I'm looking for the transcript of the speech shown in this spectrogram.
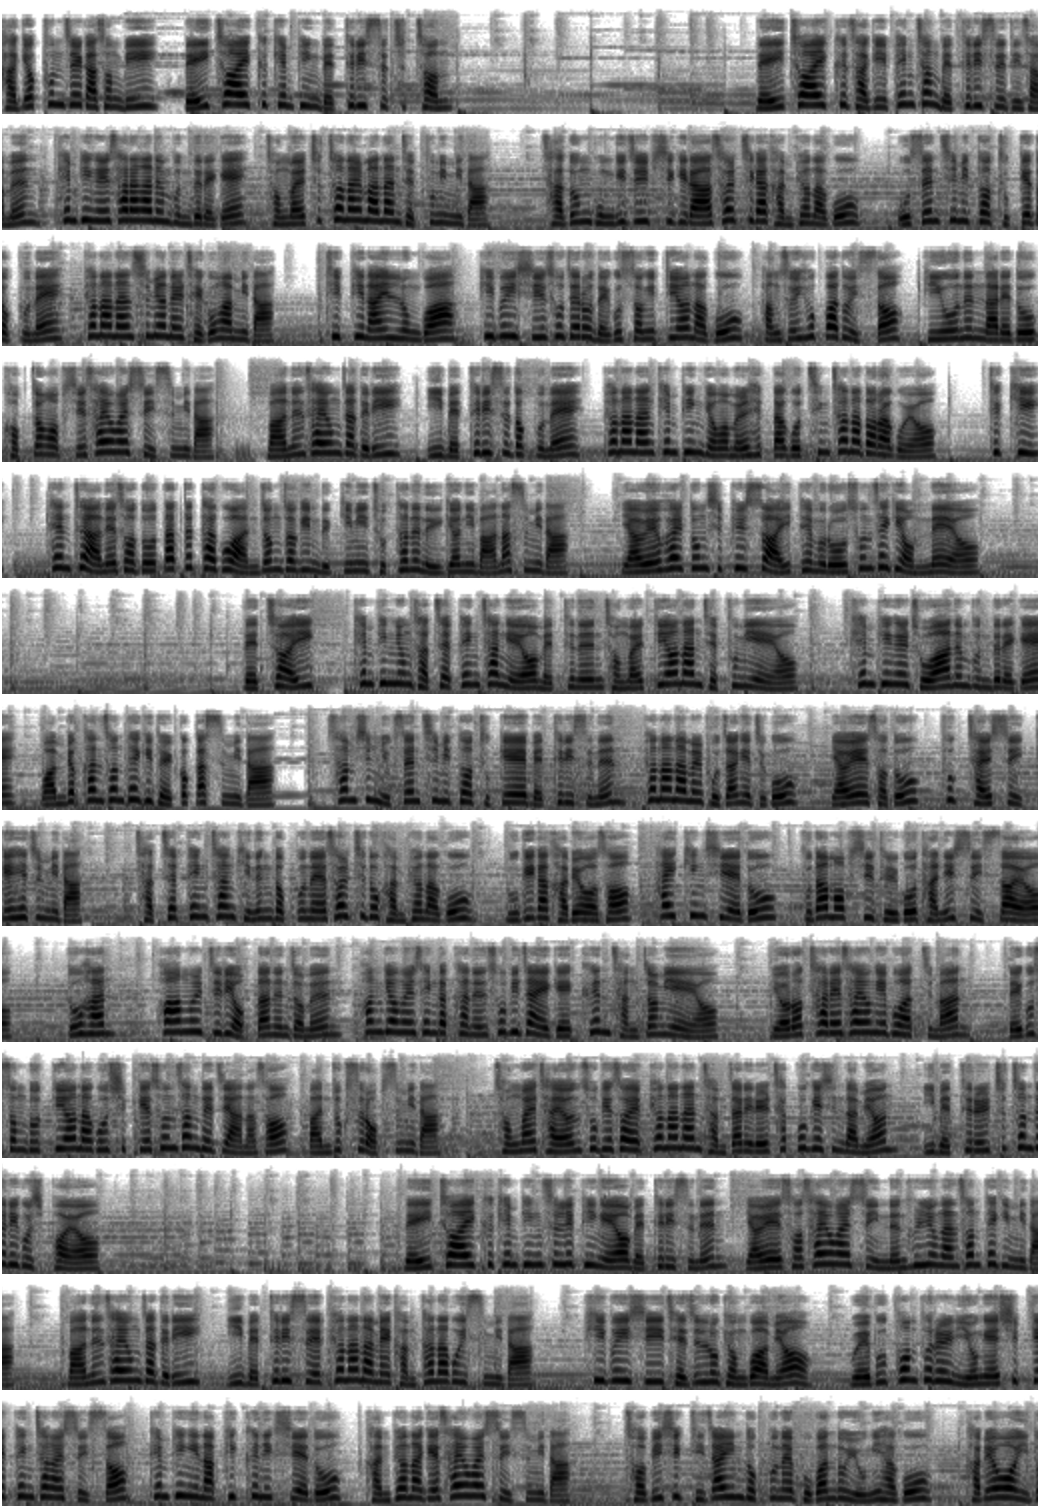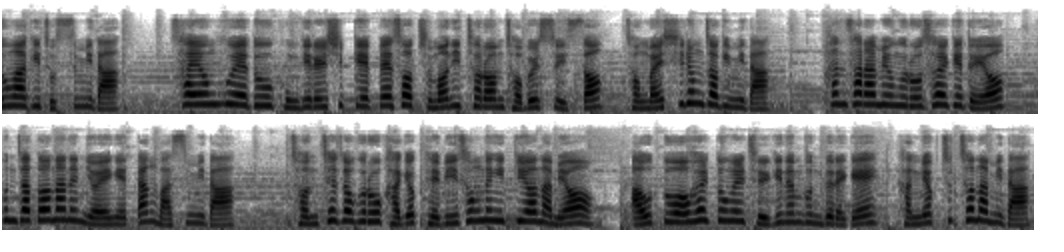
가격 품질 가성비 네이처 하이크 캠핑 매트리스 추천 네이처 하이크 자기 팽창 매트리스 D3은 캠핑을 사랑하는 분들에게 정말 추천할 만한 제품입니다. 자동 공기 주입식이라 설치가 간편하고 5cm 두께 덕분에 편안한 수면을 제공합니다. TP 나일론과 PVC 소재로 내구성이 뛰어나고 방수 효과도 있어 비 오는 날에도 걱정 없이 사용할 수 있습니다. 많은 사용자들이 이 매트리스 덕분에 편안한 캠핑 경험을 했다고 칭찬하더라고요. 특히 텐트 안에서도 따뜻하고 안정적인 느낌이 좋다는 의견이 많았습니다. 야외 활동 시 필수 아이템으로 손색이 없네요. 내처익 캠핑용 자체 팽창 에어 매트는 정말 뛰어난 제품이에요. 캠핑을 좋아하는 분들에게 완벽한 선택이 될 것 같습니다. 36cm 두께의 매트리스는 편안함을 보장해주고 야외에서도 푹 잘 수 있게 해줍니다. 자체 팽창 기능 덕분에 설치도 간편하고 무게가 가벼워서 하이킹 시에도 부담 없이 들고 다닐 수 있어요. 또한 화학물질이 없다는 점은 환경을 생각하는 소비자에게 큰 장점이에요. 여러 차례 사용해 보았지만 내구성도 뛰어나고 쉽게 손상되지 않아서 만족스럽습니다. 정말 자연 속에서의 편안한 잠자리를 찾고 계신다면 이 매트를 추천드리고 싶어요. 네이처 하이크 캠핑 슬리핑 에어 매트리스는 야외에서 사용할 수 있는 훌륭한 선택입니다. 많은 사용자들이 이 매트리스의 편안함에 감탄하고 있습니다. PVC 재질로 견고하며 외부 펌프를 이용해 쉽게 팽창할 수 있어 캠핑이나 피크닉 시에도 간편하게 사용할 수 있습니다. 접이식 디자인 덕분에 보관도 용이하고 가벼워 이동하기 좋습니다. 사용 후에도 공기를 쉽게 빼서 주머니처럼 접을 수 있어 정말 실용적입니다. 한 사람용으로 설계되어 혼자 떠나는 여행에 딱 맞습니다. 전체적으로 가격 대비 성능이 뛰어나며 아웃도어 활동을 즐기는 분들에게 강력 추천합니다.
